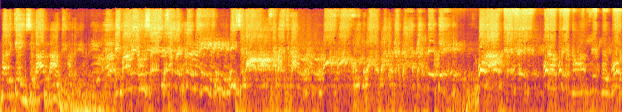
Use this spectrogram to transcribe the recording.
बल्कि इस्लाम को देख रहे थे। इमाम हुसैन समझकर नहीं, इस्लाम समझकर थे और आते हैं और अपने नवासे को वोट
